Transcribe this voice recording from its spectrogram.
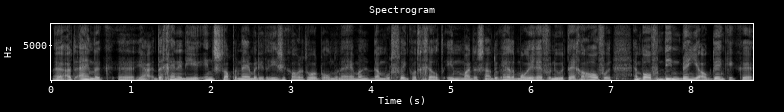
Uh, uiteindelijk, uh, ja, degene die hier instappen nemen dit risico. Dat hoort bij ondernemen. Daar moet flink wat geld in. Maar er staan natuurlijk hele mooie revenue tegenover. En bovendien ben je ook, denk ik,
